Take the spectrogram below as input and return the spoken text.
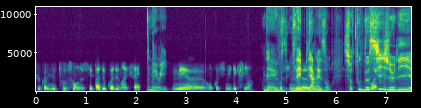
que comme nous tous, on ne sait pas de quoi demain est fait. Mais oui. Mais on continue d'écrire. vous, avez bien raison. Surtout d'aussi jolies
